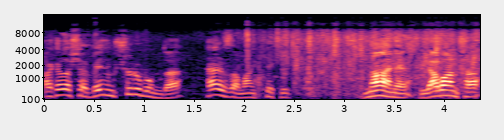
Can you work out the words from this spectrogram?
Arkadaşlar benim şurubumda her zaman kekik, nane, lavanta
